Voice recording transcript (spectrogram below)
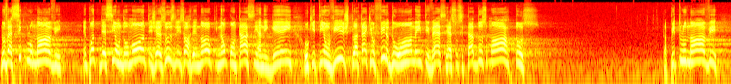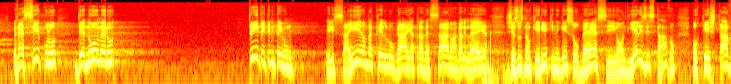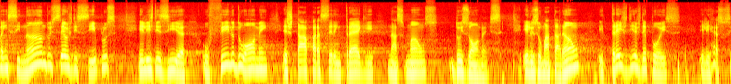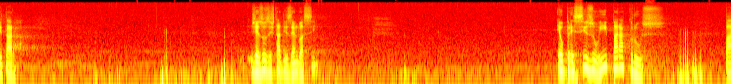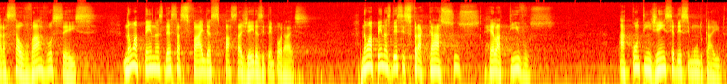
no versículo 9, enquanto desciam do monte, Jesus lhes ordenou que não contassem a ninguém o que tinham visto, até que o filho do homem tivesse ressuscitado dos mortos. Capítulo 9, versículo de número 30 e 31. Eles saíram daquele lugar e atravessaram a Galiléia. Jesus não queria que ninguém soubesse onde eles estavam, porque estava ensinando os seus discípulos e lhes dizia: O filho do homem está para ser entregue nas mãos dos homens. Eles o matarão e três dias depois ele ressuscitará. Jesus está dizendo assim: eu preciso ir para a cruz para salvar vocês, não apenas dessas falhas passageiras e temporais, não apenas desses fracassos relativos à contingência desse mundo caído,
